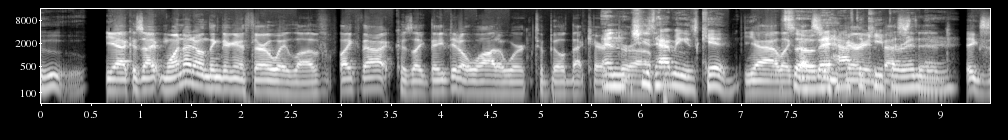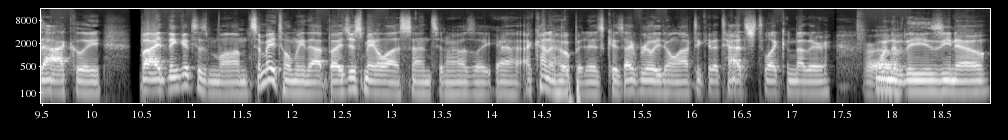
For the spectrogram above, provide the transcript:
"Ooh." Yeah, because I one, I don't think they're gonna throw away love like that, because like they did a lot of work to build that character. And she's up. having his kid. Yeah, like So that's they him have to very keep her in there. Exactly. But I think it's his mom. Somebody told me that, but it just made a lot of sense, and I was like, yeah, I kind of hope it is, because I really don't have to get attached to like another Bro. one of these, you know,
